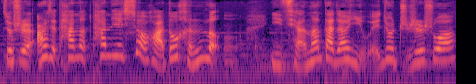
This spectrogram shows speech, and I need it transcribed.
就是而且他呢，他那些笑话都很冷。以前呢，大家以为就只是说。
